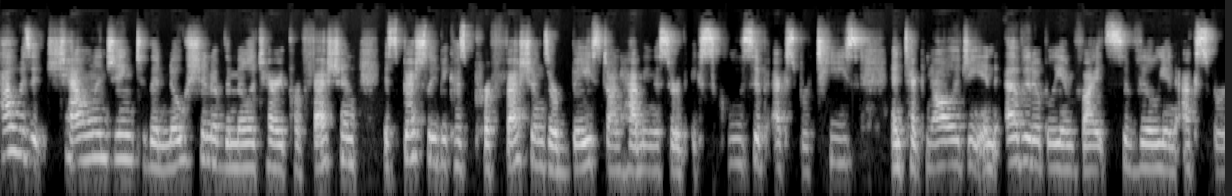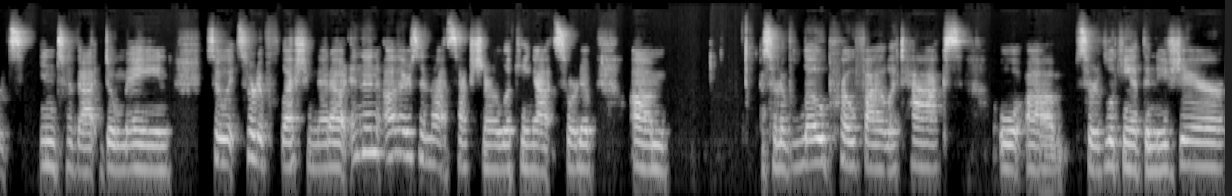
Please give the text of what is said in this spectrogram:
How is it challenging to the notion of the military profession, especially because professions are based on having this sort of exclusive expertise and technology inevitably invites civilian experts into that domain. So it's sort of fleshing that out. And then others in that section are looking at sort of um, sort of low profile attacks or um, sort of looking at the Niger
